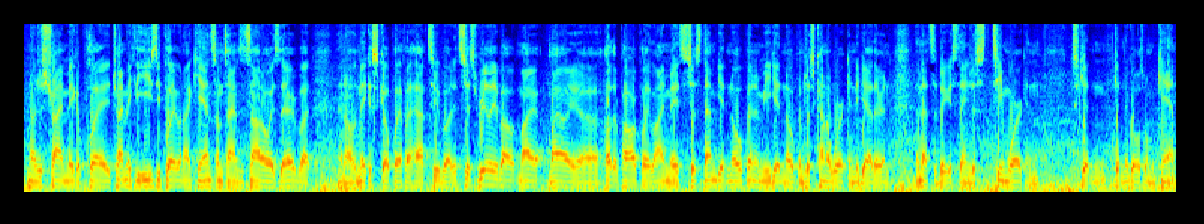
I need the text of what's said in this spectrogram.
you know just try and make a play, try and make the easy play when I can. Sometimes it's not always there, but you know make a skill play if I have to. But it's just really about my my uh, other power play line mates, just them getting open and me getting open, just kind of working together, and, and that's the biggest thing, just teamwork and just getting getting the goals when we can.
